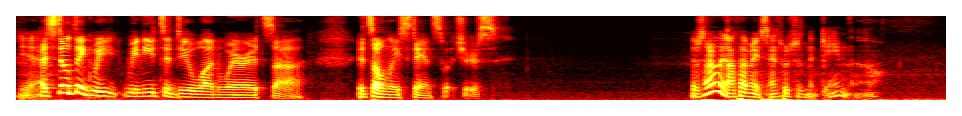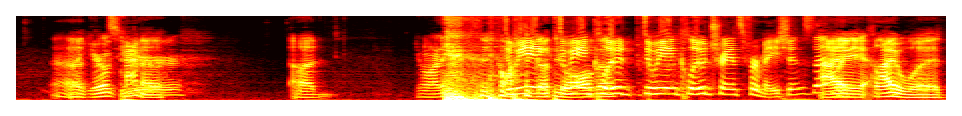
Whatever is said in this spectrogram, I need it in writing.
Yeah, i still think we we need to do one where it's uh it's only stance switchers. There's not really not that many stance switchers in the game though. uh, Like, you're kinda- Uh, you want, do we do we include do we include transformations then? I Like, I would.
